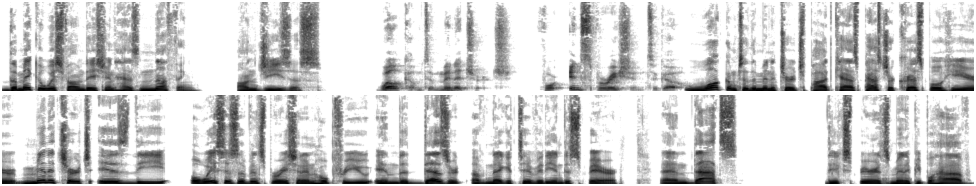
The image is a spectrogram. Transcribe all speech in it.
The Make a Wish Foundation has nothing on Jesus. Welcome to Minute Church for inspiration to go. Welcome to the Minute Church podcast. Pastor Crespo here. Minute Church is the oasis of inspiration and hope for you in the desert of negativity and despair. And that's the experience many people have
